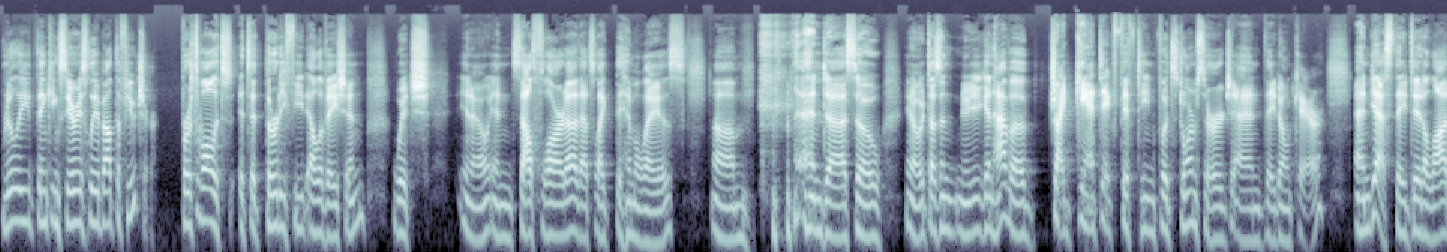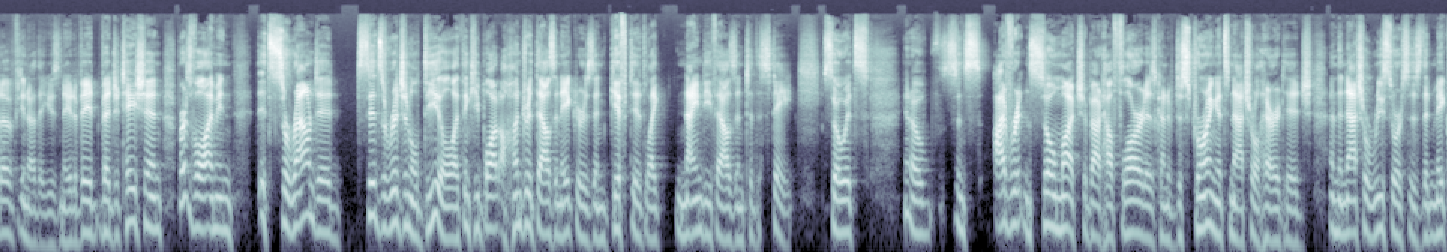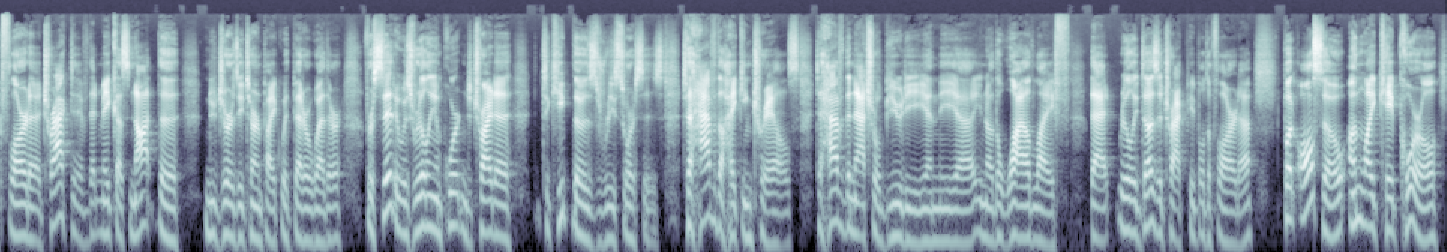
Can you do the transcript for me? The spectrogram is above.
really thinking seriously about the future. First of all, it's it's at 30 feet elevation, which you know in South Florida that's like the Himalayas, um, and uh, so you know it doesn't. You can have a gigantic 15 foot storm surge and they don't care. And yes, they did a lot of, you know, they used native vegetation. First of all, I mean, it's surrounded Syd's original deal. I think he bought 100,000 acres and gifted like 90,000 to the state. So it's, you know, since I've written so much about how Florida is kind of destroying its natural heritage and the natural resources that make Florida attractive, that make us not the New Jersey Turnpike with better weather. For Syd, it was really important to try to to keep those resources, to have the hiking trails, to have the natural beauty and the uh, you know the wildlife that really does attract people to Florida. But also, unlike Cape Coral,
